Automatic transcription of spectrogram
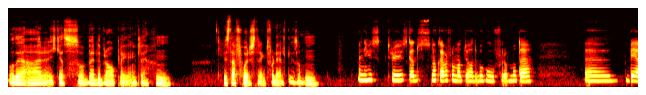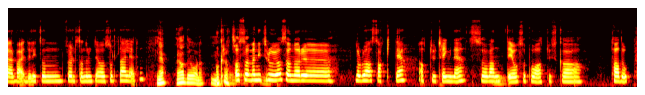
Og det er ikke et så veldig bra opplegg, egentlig. Mm. Hvis det er for strengt fordelt, liksom. Mm. Men jeg husk, tror jeg husker at du snakka i hvert fall om at du hadde behov for å på en måte uh, bearbeide litt sånn følelsene rundt det å ha solgt leiligheten. Ja, ja, det var det. Mm. Akkurat. Også, men jeg tror jo også når, øh, når du har sagt det, at du trenger det, så venter jeg også på at du skal ta det opp.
